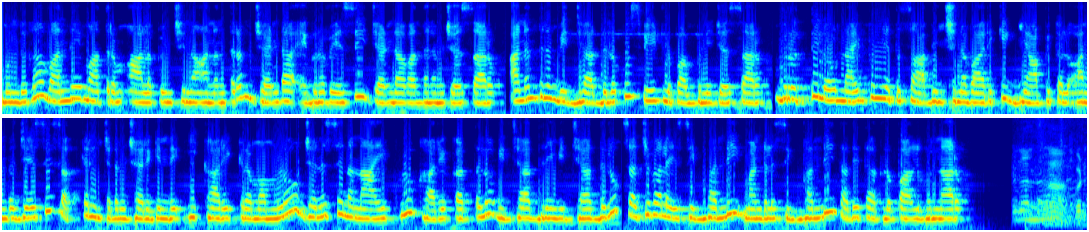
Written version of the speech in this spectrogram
ముందుగా వందే మాత్రం ఆలపించిన అనంతరం జెండా ఎగురవేసి జెండా వందనం చేశారు. అనంతరం విద్యార్థులకు స్వీట్లు పంపిణీ చేశారు. వృత్తిలో నైపుణ్యత సాధించిన వారికి జ్ఞాపికలు అందజేసి సత్కరించడం జరిగింది. ఈ కార్యక్రమంలో జనసేన నాయకులు కార్యకర్తలు విద్యార్థిని విద్యార్థులు సచివాలయ సిబ్బంది మండల సిబ్బంది తదితరులు పాల్గొన్నారు ఆ, పడు.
